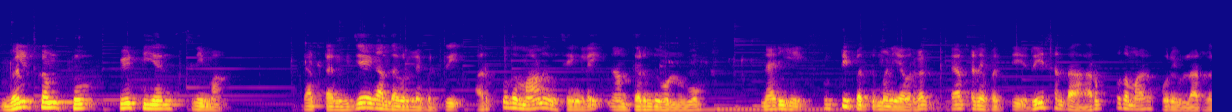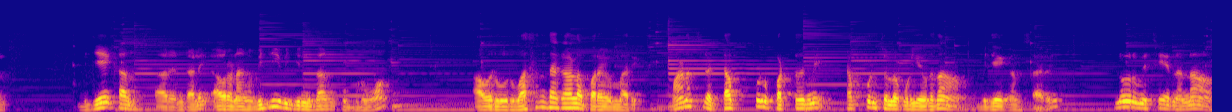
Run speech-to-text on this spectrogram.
Welcome to PTN cinema captain Vijayakanth அவர்களை பற்றி அற்புதமான விஷயங்களை நாம் தெரிந்து கொள்வோம். நடிகை குட்டி பத்துமணி அவர்கள் கேப்டனை பற்றி ரீசெண்டாக அற்புதமாக கூறியுள்ளார்கள். விஜயகாந்த் சார் என்றாலே அவரை நாங்கள் விஜய் விஜய்னு தான் கூப்பிடுவோம். அவர் ஒரு வசந்த கால பறவை மாதிரி. மனசில் டப்புன்னு பட்டதுமே டப்புன்னு சொல்லக்கூடியவர் தான் விஜயகாந்த் சார் இன்னொரு விஷயம் என்னென்னா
